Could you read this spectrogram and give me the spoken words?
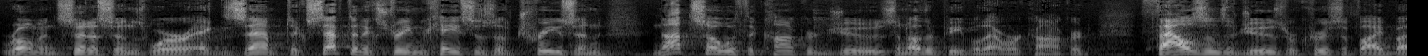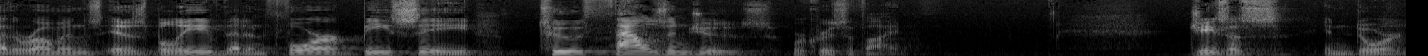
Roman citizens were exempt, except in extreme cases of treason. Not so with the conquered Jews and other people that were conquered. Thousands of Jews were crucified by the Romans. It is believed that in 4 BC, 2,000 Jews were crucified. Jesus endured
